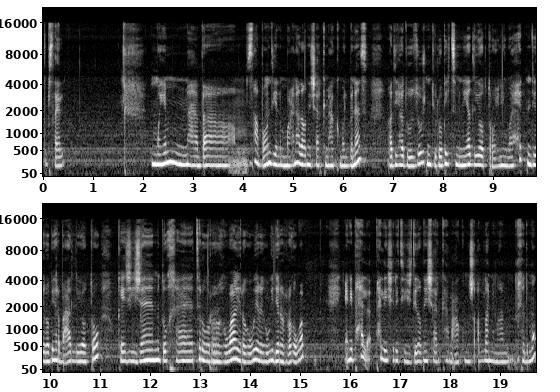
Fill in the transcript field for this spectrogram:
في الطبسيل. المهم هذا صابون ديال الماعن هذا غادي نشارك معكم البنات. غادي هادو زوج نديرو به 8 litro يعني واحد نديرو به 4 litro وكيجي جامد وخاتر والرغوة يرغوي يرغوي يدير الرغوة. يعني بحال بحال اللي شريتي جديد غادي نشاركها معكم إن شاء الله من غنخدمو.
